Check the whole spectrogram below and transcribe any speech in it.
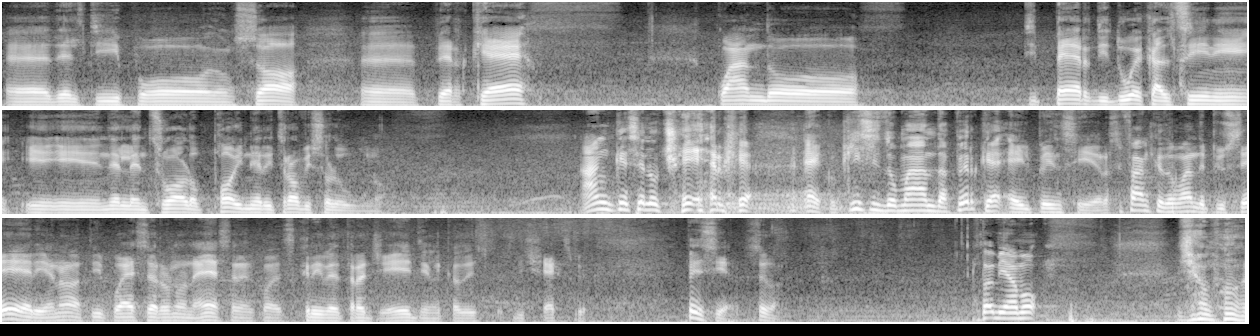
eh, del tipo, non so, eh, perché quando ti perdi due calzini nel lenzuolo poi ne ritrovi solo uno anche se lo cerca. Ecco, chi si domanda perché è il pensiero. Si fa anche domande più serie, no? tipo essere o non essere, scrive tragedie nel caso di Shakespeare. Pensiero, secondo. Poi abbiamo, diciamo,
